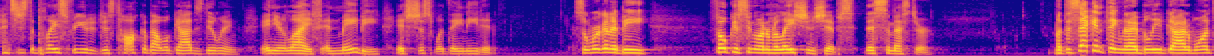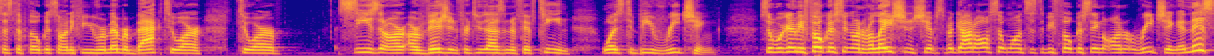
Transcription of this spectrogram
It's just a place for you to just talk about what God's doing in your life, and maybe it's just what they needed. So, we're going to be focusing on relationships this semester. But the second thing that I believe God wants us to focus on, if you remember back to our, to our season, our, our vision for 2015, was to be reaching. So we're going to be focusing on relationships, but God also wants us to be focusing on reaching. And this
